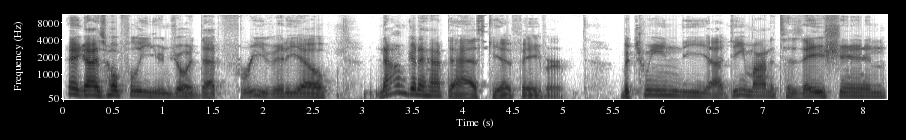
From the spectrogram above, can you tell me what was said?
Hey guys, hopefully you enjoyed that free video. Now I'm going to have to ask you a favor. Between the uh, demonetization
